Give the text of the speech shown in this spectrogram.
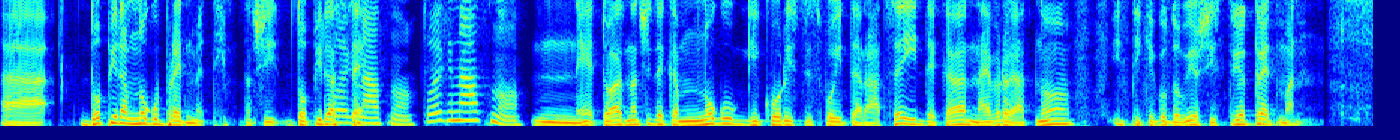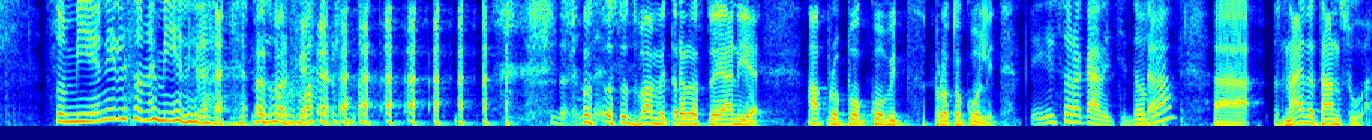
А, допира многу предмети. Значи, допира Тоа е се. гнасно. Тоа е гнасно. Не, тоа значи дека многу ги користи своите раце и дека најверојатно и ти ќе го добиеш истиот третман. Со миени или со немиени раце? Многу важно. со, со, со 2 метра растојание, апропо ковид протоколите. И со ракавици, добро? Да. А, знае да танцува.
